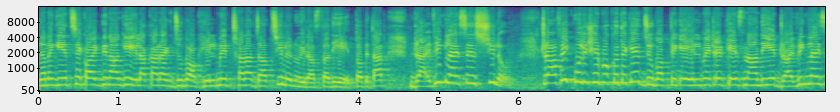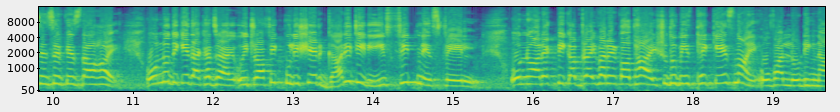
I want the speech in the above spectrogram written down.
জানা গিয়েছে, কয়েকদিন আগে এলাকার এক যুবক হেলমেট ছাড়া যাচ্ছিলেন ওই রাস্তা দিয়ে, তবে তার ড্রাইভিং লাইসেন্স ছিল। ট্রাফিক পুলিশের পক্ষ থেকে যুবকটিকে হেলমেটের কেস না দিয়ে ড্রাইভিং লাইসেন্সের কেস দেওয়া হয়। অন্যদিকে দেখা যায়, ওই ট্রাফিক পুলিশের গাড়িটিরই ফিটনেস ফেল। অন্য আরেক পিকআপ ড্রাইভারের কথায়, শুধু মিথ্যে কেস নয় ওভারলোডিং না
